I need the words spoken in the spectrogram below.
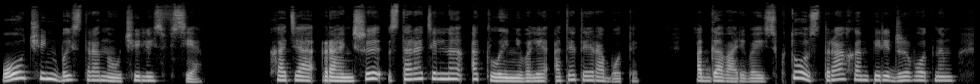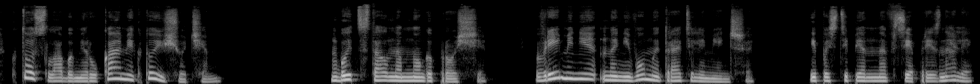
очень быстро научились все. Хотя раньше старательно отлынивали от этой работы, отговариваясь кто страхом перед животным, кто слабыми руками, кто еще чем. Быт стал намного проще. Времени на него мы тратили меньше. И постепенно все признали,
